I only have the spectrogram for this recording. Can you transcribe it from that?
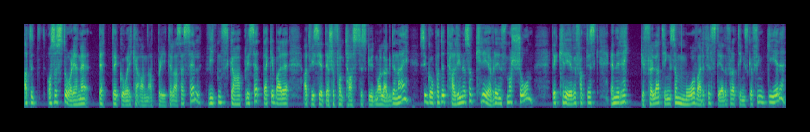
og så står det igjen med dette går ikke an at bli til av seg selv. Vitenskapelig sett. Det er ikke bare at vi sier at det er så fantastisk Gud må ha lagd det. Nei, hvis vi går på detaljene, så krever det informasjon. Det krever faktisk en rekkefølge av ting som må være til stede for at ting skal fungere.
